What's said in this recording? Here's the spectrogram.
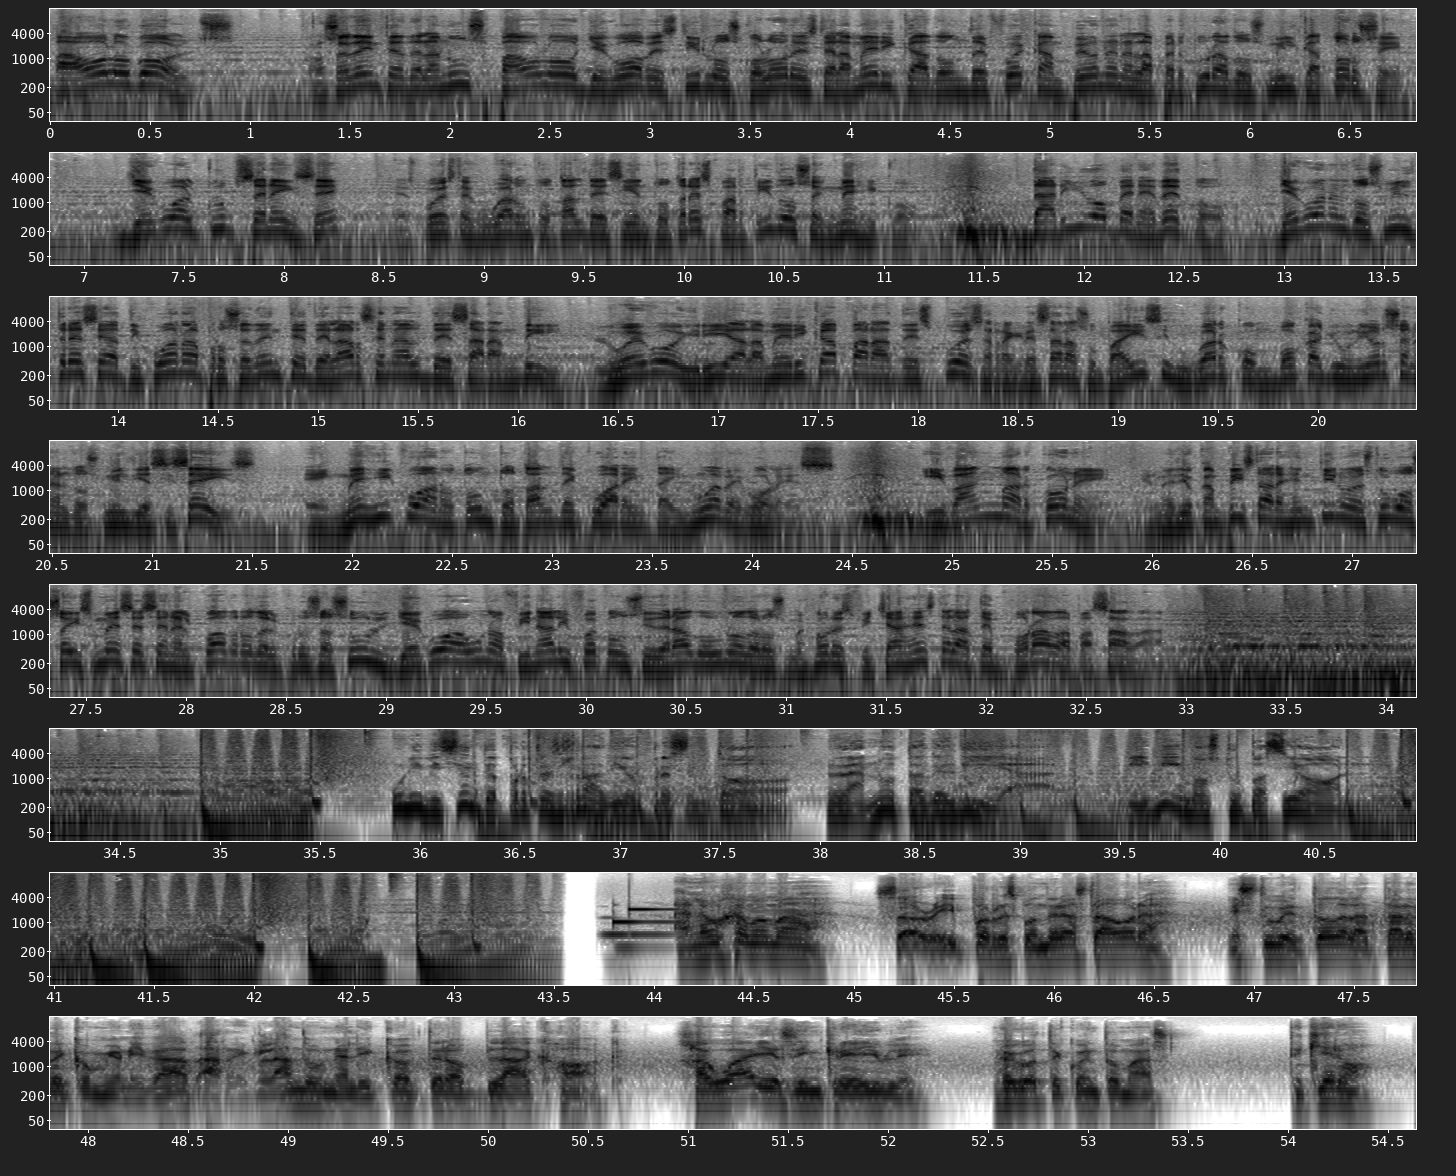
Paolo Golds. Procedente de Lanús, Paolo llegó a vestir los colores del América, donde fue campeón en la Apertura 2014. Llegó al club Ceneice después de jugar un total de 103 partidos en México. Darío Benedetto llegó en el 2013 a Tijuana procedente del Arsenal de Sarandí. Luego iría al América para después regresar a su país y jugar con Boca Juniors en el 2016. En México anotó un total de 49 goles. Iván Marcone, el mediocampista argentino, estuvo seis meses en el cuadro del Cruz Azul, llegó a una final y fue considerado uno de los mejores fichajes de la temporada pasada. Univisión Deportes Radio presentó La Nota del Día. Vivimos tu pasión. Aloha mamá. Sorry por responder hasta ahora. Estuve toda la tarde con mi unidad arreglando un helicóptero Black Hawk. Hawái es increíble. Luego te cuento más. Te quiero.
